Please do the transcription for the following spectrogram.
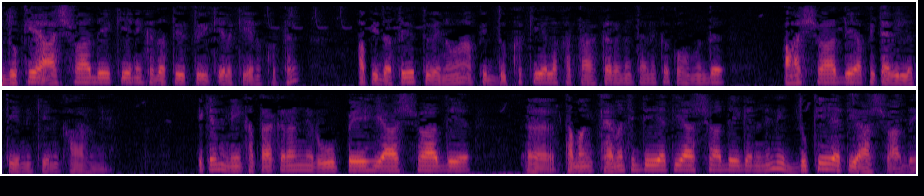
දුකේ ආස්වාදය කියන එක දත යුතුයි කියලා කියනකොට අපි දත යුතු වෙනවා අපි දුක කියලා කතා කරන තැනක කොහොමද ආස්වාදය අපිට ඇවිල්ලා තියෙන්නේ කියන කාරණය. ඒ කියන්නේ මේ කතා කරන්නේ රූපේහි ආස්වාදය තමන් කැමති දේ ඇති ආස්වාදය ගැන නෙමෙයි දුකේ ඇති ආස්වාදය.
